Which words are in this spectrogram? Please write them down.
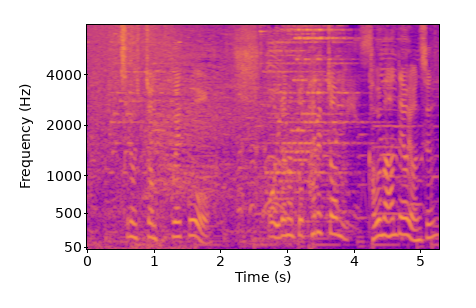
750점 복구했고 어 이러면 또 800점 가볼만 한데요 연승.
